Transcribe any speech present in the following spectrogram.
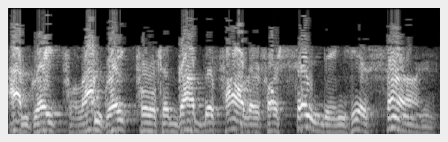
I'm grateful. I'm grateful to God the Father for sending His Son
